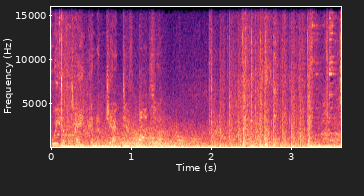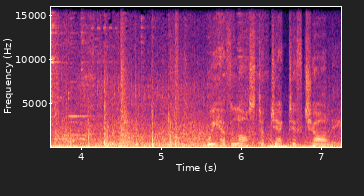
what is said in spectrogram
We have taken objective Butter. We have lost objective Charlie.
